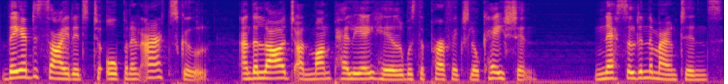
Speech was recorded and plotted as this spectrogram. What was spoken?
They had decided to open an art school, and the lodge on Montpelier Hill was the perfect location, nestled in the mountains,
